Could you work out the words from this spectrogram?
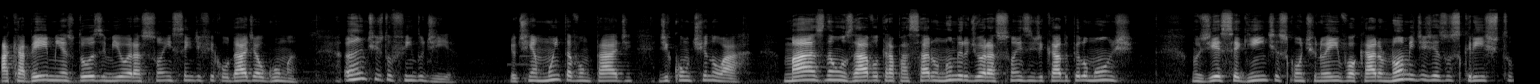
Acabei minhas doze mil orações sem dificuldade alguma, antes do fim do dia. Eu tinha muita vontade de continuar, mas não ousava ultrapassar o número de orações indicado pelo monge. Nos dias seguintes, continuei a invocar o nome de Jesus Cristo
